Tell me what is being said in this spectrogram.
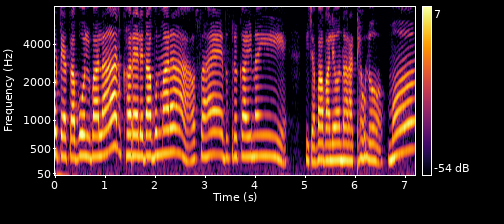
खोट्याचा बोलबाला खऱ्याले खऱ्याला दाबून मारा. असं आहे दुसरं काही नाही. तिच्या बाबाले अंधारात ठेवलं. मग?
